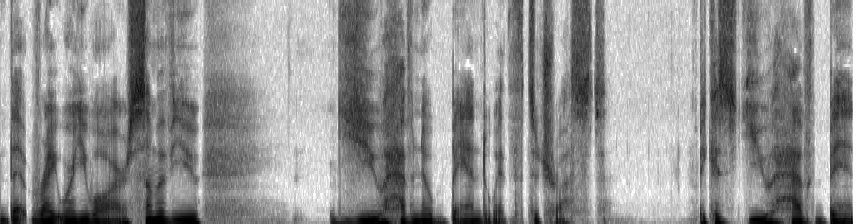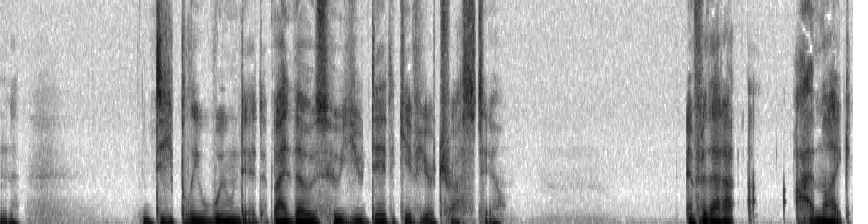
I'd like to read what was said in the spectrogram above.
that right where you are, some of you you have no bandwidth to trust because you have been deeply wounded by those who you did give your trust to. And for that I, I'm like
